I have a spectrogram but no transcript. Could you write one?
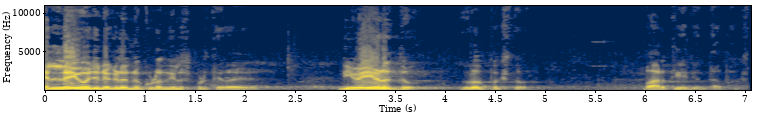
ಎಲ್ಲ ಯೋಜನೆಗಳನ್ನು ಕೂಡ ನಿಲ್ಲಿಸ್ಬಿಡ್ತೀರ ನೀವೇ ಹೇಳಿದ್ದು, ವಿರೋಧ ಪಕ್ಷದವರು, ಭಾರತೀಯ ಜನತಾ ಪಕ್ಷದವರು.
